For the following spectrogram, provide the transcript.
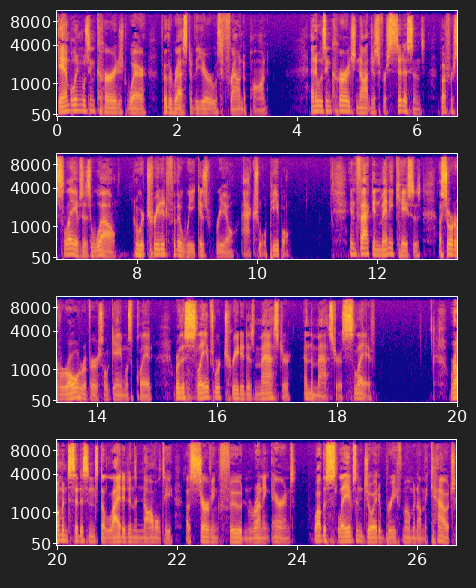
Gambling was encouraged where, for the rest of the year, it was frowned upon, and it was encouraged not just for citizens, but for slaves as well, who were treated for the week as real, actual people. In fact, in many cases, a sort of role reversal game was played, where the slaves were treated as master and the master as slave. Roman citizens delighted in the novelty of serving food and running errands, while the slaves enjoyed a brief moment on the couch,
